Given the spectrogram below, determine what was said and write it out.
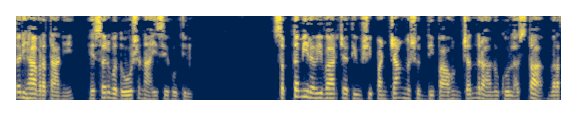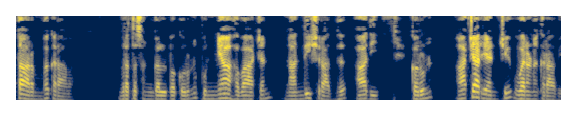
तर ह्या व्रताने हे सर्व दोष नाहीसे होतील. सप्तमी रविवारच्या दिवशी पंचांग शुद्धी पाहून चंद्र अनुकूल असता व्रतारंभ करावा. व्रतसंकल्प करून पुण्याहवाचन नांदी श्राद्ध आदी करून आचार्यांचे वर्ण करावे.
